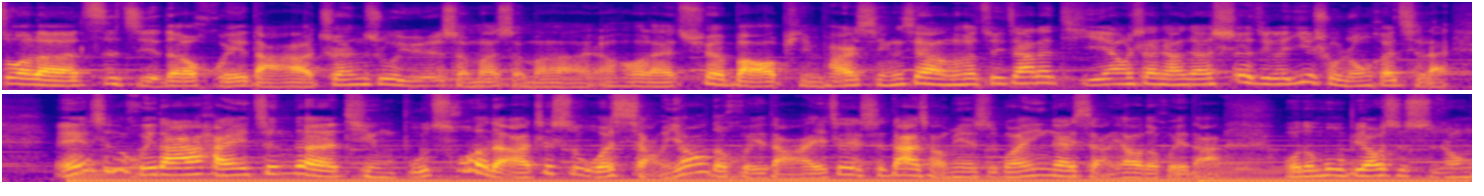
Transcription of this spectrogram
做了自己的回答，专注于什么什么，然后来确保品牌形象和最佳的体验。我擅长将设计和艺术融合起来。哎，这个回答还真的挺不错的啊！这是我想要的回答，哎，这也是大厂面试官应该想要的回答。我的目标是始终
